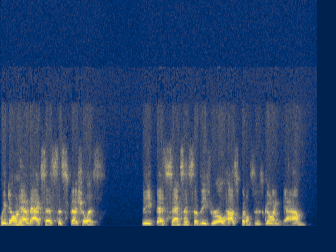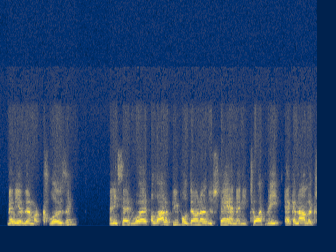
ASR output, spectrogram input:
We don't have access to specialists. The bed census of these rural hospitals is going down. Many of them are closing. And he said, What a lot of people don't understand, and he taught me economics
